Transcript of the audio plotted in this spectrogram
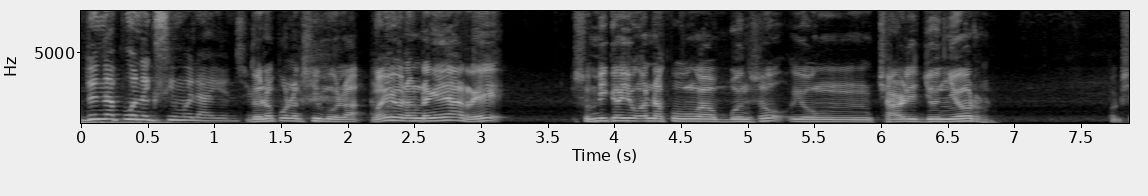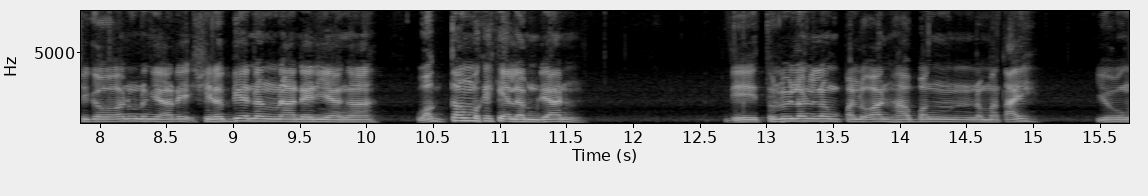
Doon na po nagsimula yun, sir. Doon na po nagsimula. Ngayon, ang nangyayari, sumigaw yung anak kong ah, bunso, yung Charlie Jr. Pagsigaw, anong nangyari? Sinabihan ng nanay niya nga, huwag kang makikialam diyan. Di tuloy lang nilang paluan habang namatay yung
